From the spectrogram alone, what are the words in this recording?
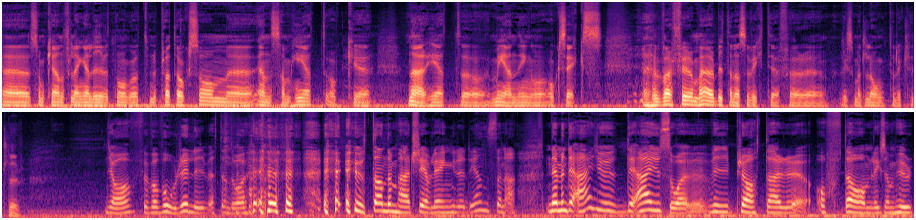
eh, som kan förlänga livet något. Du pratar också om eh, ensamhet och närhet och mening och, och sex. Varför är de här bitarna så viktiga för liksom ett långt och lyckligt liv? Ja, för vad vore livet ändå utan de här trevliga ingredienserna? Nej men det är ju, det är ju så. Vi pratar ofta om liksom hur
